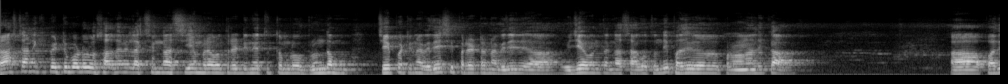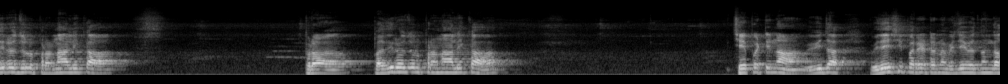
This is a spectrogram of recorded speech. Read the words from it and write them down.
రాష్ట్రానికి పెట్టుబడులు సాధన లక్ష్యంగా సీఎం రేవంత్ రెడ్డి నేతృత్వంలో బృందం చేపట్టిన విదేశీ పర్యటన విజయ విజయవంతంగా సాగుతుంది. పది రోజుల ప్రణాళిక పది రోజుల ప్రణాళిక ప్ర పది రోజుల ప్రణాళిక చేపట్టిన వివిధ విదేశీ పర్యటన విజయవంతంగా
